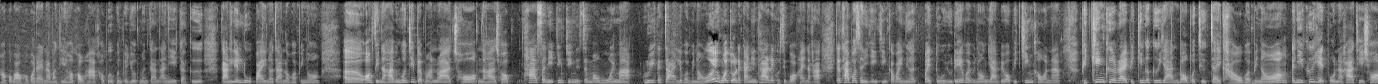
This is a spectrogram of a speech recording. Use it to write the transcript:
เขาก็เว้าเขาบ่ได้นะบางทีเขาเข้าหาเขาเพื่อผลประโยชน์เหมือนกันอันนี้ก็คือ การเลี้ยงลูกไปเนาะจ้ะเนาะพ่อพี่น้องเอ่อออมสินนะคะ เป็นคนที่แบบว่าว่าชอบนะคะ ชอบถ้าสนิทจริงๆเนี่ยจะเมามอยมาก ลุยกระจายเลยพ่อพี่น้องเอ้ยหัวโจทย์ในการนินทาได้ขอยสิบอกให้นะคะ แต่ถ้าบ่สนิทจริง ๆก็ไว้เนื้อไปตัวอยู่เด้พ่อพี่น้องย่านไปเว้าผิดคิงเขาอะนะผิดคิงคืออะไรผิดคิงก็คือย่านเว้าบ่ถูกใจเขาพ่อพี่น้องอันนี้คือเหตุผลนะคะที่ชอบ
